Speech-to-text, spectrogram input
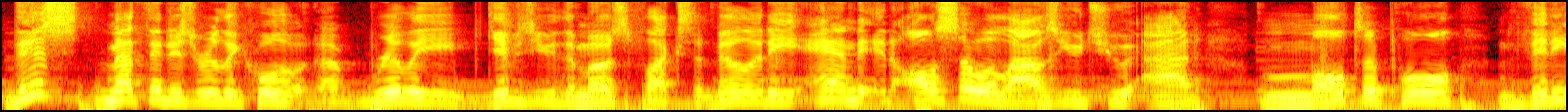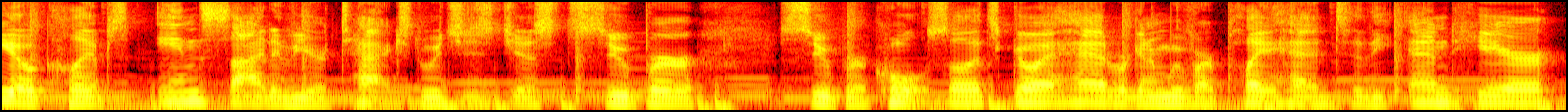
This method is really cool. It uh, really gives you the most flexibility and it also allows you to add multiple video clips inside of your text, which is just super, super cool. So let's go ahead. We're gonna move our playhead to the end here,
